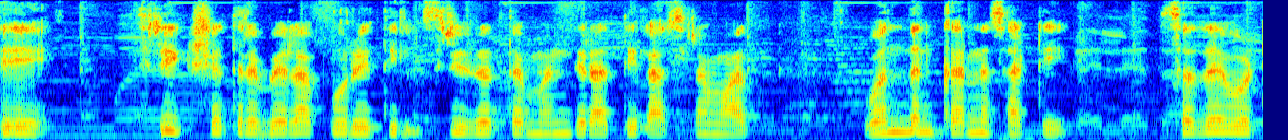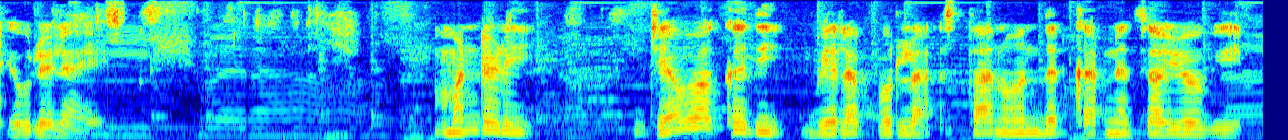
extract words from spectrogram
ते श्री क्षेत्र बेलापूर येथील श्री दत्त मंदिरातील आश्रमात वंदन करण्यासाठी सदैव ठेवलेले आहे. मंडळी जेव्हा कधी बेलापूरला स्थानवंदन करण्याचा योग येईल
